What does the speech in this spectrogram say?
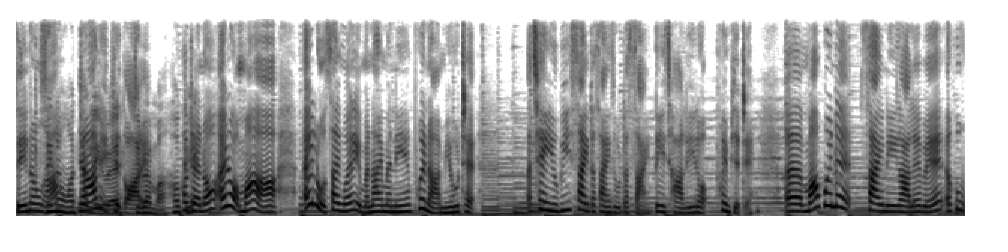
ဈေးနှုန်းကဈေးနှုန်းကတက်များလေလေပဲဖြစ်သွားဒီတယ်ဘက်မှာဟုတ်ဟုတ်တကဲ့ယ်နော်အဲ့တော့အမကအဲ့လိုစိုင်ခွဲတွေမနိုင်မနှင်းဖွင့်တာမျိုးထက်အချိန်ယူပြီးစိုင်တစ်ဆိုင်ဆိုတစ်ဆိုင်တေချာလေးတော့ဖွင့်ဖြစ်တယ်အဲမဖွင့်တဲ့ဆိုင်တွေကလည်းပဲအခုဦး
